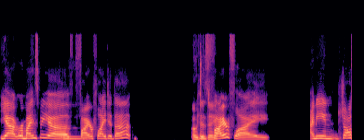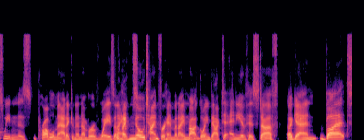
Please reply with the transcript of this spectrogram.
Yeah. It reminds me of Ooh. Firefly did that. oh, did they? Firefly, I mean, Joss Whedon is problematic in a number of ways, and I have no time for him, and I'm not going back to any of his stuff again. But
